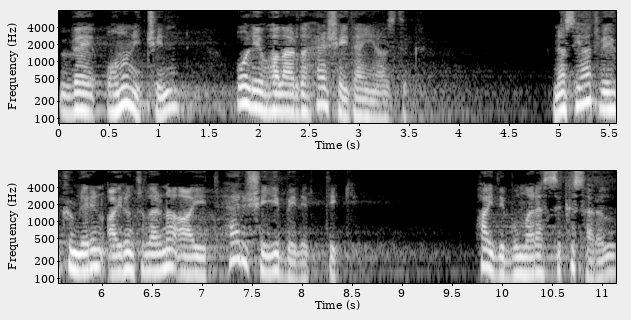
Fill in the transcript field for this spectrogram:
Ve onun için o levhalarda her şeyden yazdık. Nasihat ve hükümlerin ayrıntılarına ait her şeyi belirttik. Haydi bunlara sıkı sarıl,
